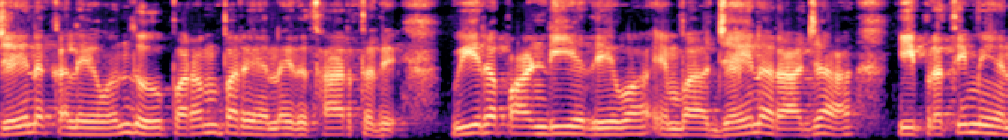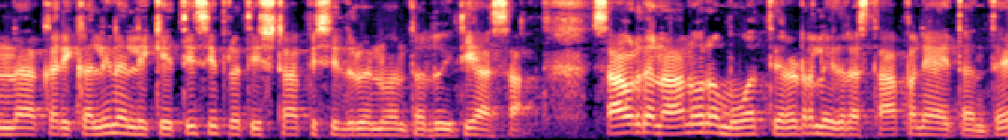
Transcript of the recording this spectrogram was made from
ಜೈನ ಕಲೆಯ ಒಂದು ಪರಂಪರೆಯನ್ನು ಇದು ಸಾರ್ತದೆ. ವೀರಪಾಂಡಿಯ ದೇವ ಎಂಬ ಜೈನ ರಾಜ ಈ ಪ್ರತಿಮೆಯನ್ನು ಕರಿಕಲ್ಲಿನಲ್ಲಿ ಕೆತ್ತಿಸಿ ಪ್ರತಿಷ್ಠಾಪಿಸಿದರು ಎನ್ನುವಂಥದ್ದು ಇತಿಹಾಸ. ಸಾವಿರದ ನಾನ್ನೂರ ಮೂವತ್ತೆರಡರಲ್ಲಿ ಇದರ ಸ್ಥಾಪನೆ ಆಯಿತಂತೆ.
